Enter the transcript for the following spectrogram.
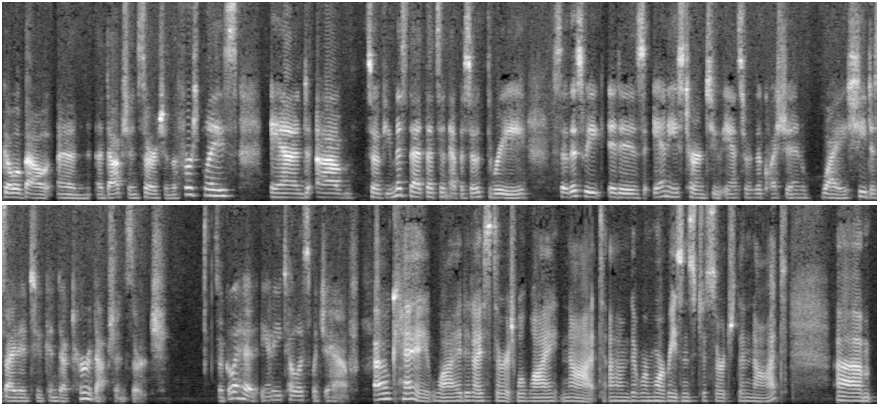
go about an adoption search in the first place. And um, so if you missed that, that's in episode three. So this week it is Annie's turn to answer the question why she decided to conduct her adoption search. So go ahead, Annie, tell us what you have. Okay, why did I search? Well, why not? Um, there were more reasons to search than not. Um,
